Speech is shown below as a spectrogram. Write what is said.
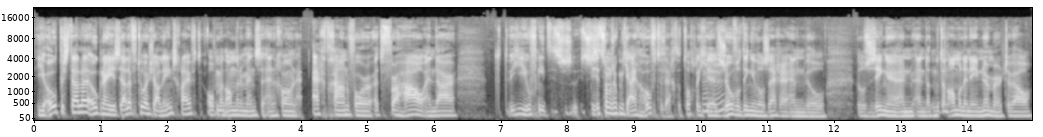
je openstellen, ook naar jezelf toe als je alleen schrijft of met andere mensen. En gewoon echt gaan voor het verhaal en daar. Je, hoeft niet. Je zit soms ook met je eigen hoofd te vechten, toch? Dat je Mhm. zoveel dingen wil zeggen en wil, wil zingen. En, en dat moet dan allemaal in één nummer. Terwijl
